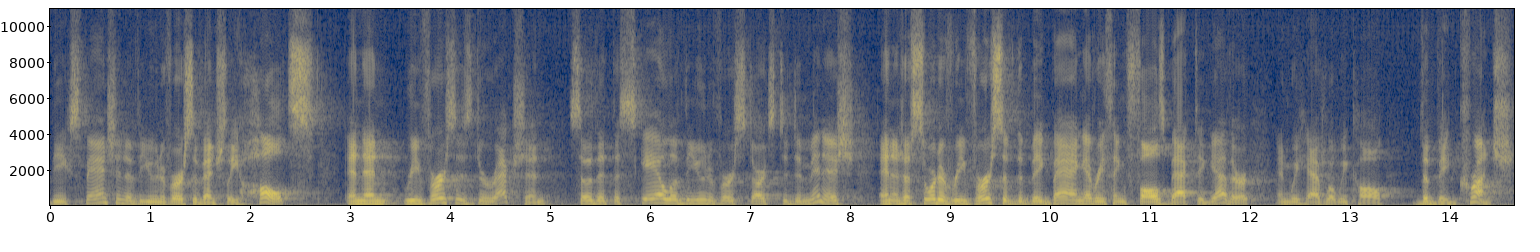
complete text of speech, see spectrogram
the expansion of the universe eventually halts and then reverses direction so that the scale of the universe starts to diminish, and in a sort of reverse of the Big Bang, everything falls back together, and we have what we call the Big Crunch.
